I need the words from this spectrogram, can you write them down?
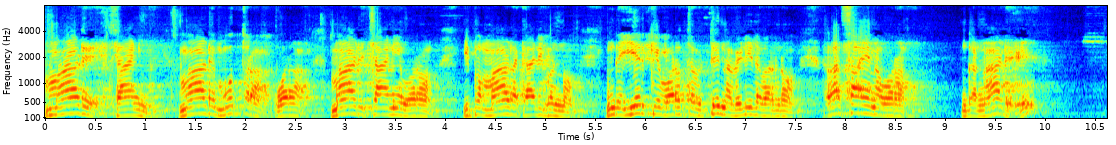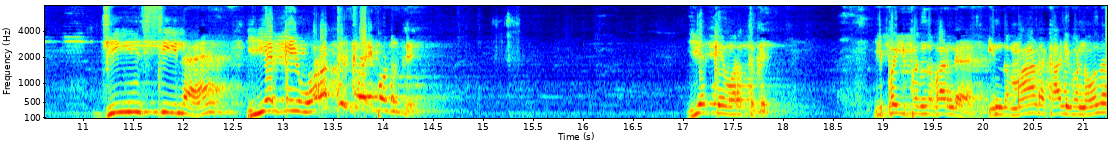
மாடு சாணி. மாடு மூத்திரம் உரம். மாடு சாணி உரம். இப்போ மாடை காலி பண்ணணும். இந்த இயற்கை உரத்தை விட்டு நான் வெளியில் வரணும். ரசாயன உரம். இந்த நாடு ஜிஎஸ்டியில் இயற்கை உரத்திற்கு வரி போட்டிருக்கு. இயற்கை உரத்துக்கு. இப்போ இப்போ இந்த பாருங்க. இந்த மாடை காலி பண்ண வந்து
